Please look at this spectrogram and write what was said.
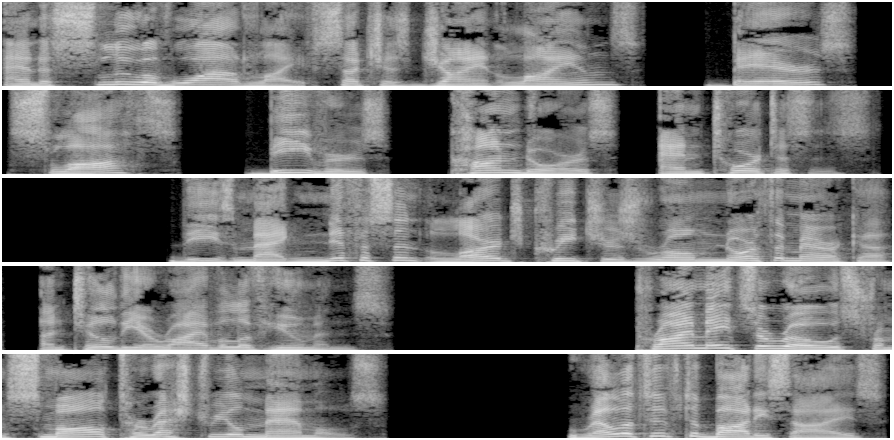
and a slew of wildlife such as giant lions, bears, sloths, beavers, condors, and tortoises. These magnificent large creatures roamed North America until the arrival of humans. Primates arose from small terrestrial mammals, Relative to body size,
